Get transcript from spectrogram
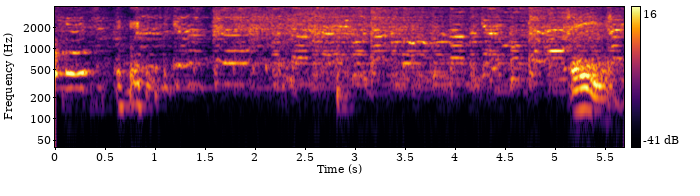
Okay. Hey.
